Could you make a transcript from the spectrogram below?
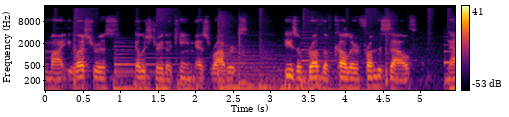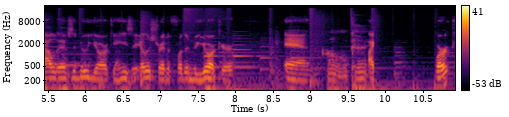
my illustrious illustrator, Akeem S. Roberts. He's a brother of color from the South, now lives in New York, and he's an illustrator for the New Yorker. And oh, okay. I work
